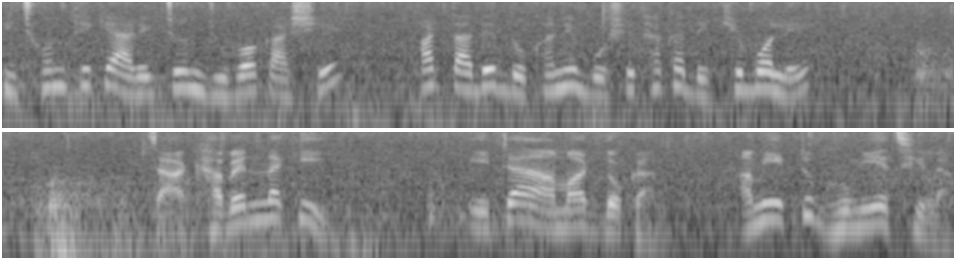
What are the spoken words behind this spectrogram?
পিছন থেকে আরেকজন যুবক আসে আর তাদের দোকানে বসে থাকা দেখে বলে চা খাবেন নাকি? এটা আমার দোকান। আমি একটু ঘুমিয়েছিলাম।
